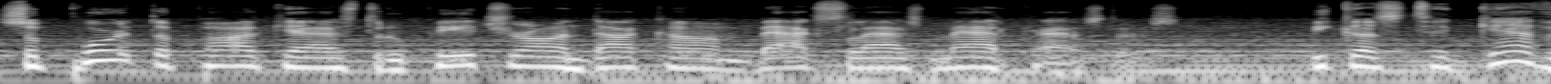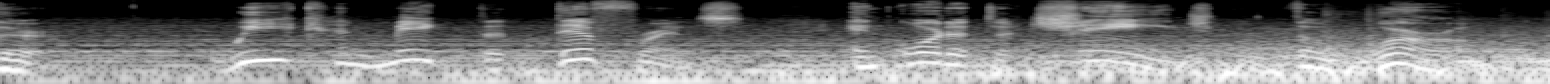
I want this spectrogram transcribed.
Support the podcast through patreon.com backslash madcasters because together we can make the difference in order to change the world.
